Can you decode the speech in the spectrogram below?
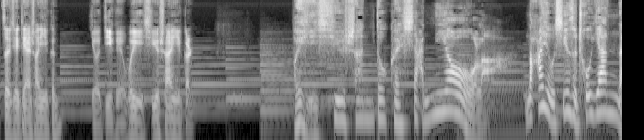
自己点上一根，又递给魏西山一根。魏西山都快吓尿了，哪有心思抽烟呢？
